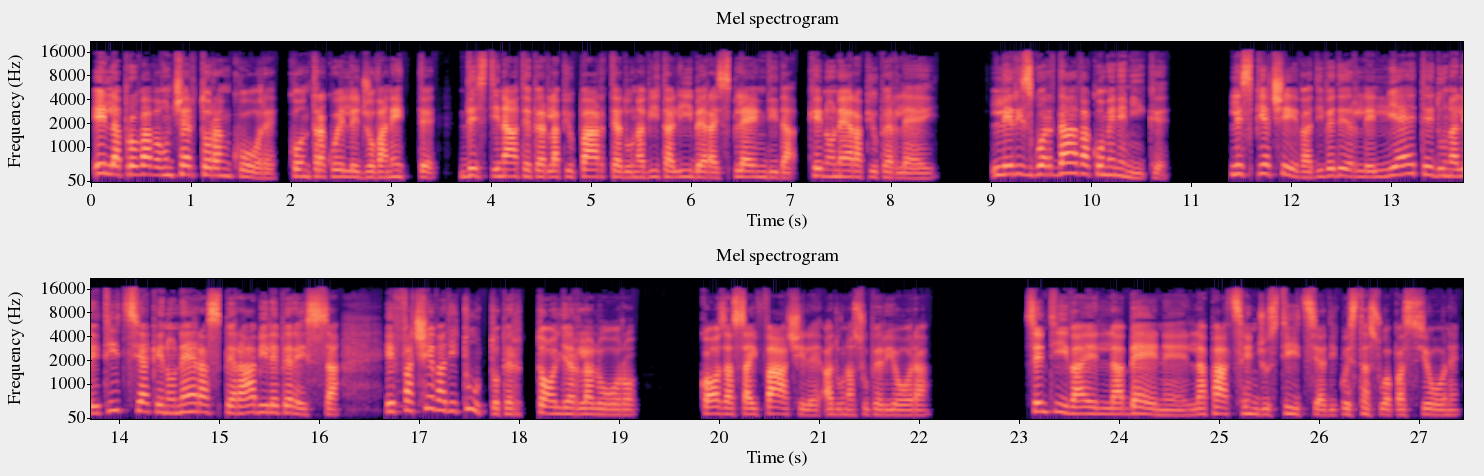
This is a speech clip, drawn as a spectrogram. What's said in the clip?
ella provava un certo rancore contro quelle giovanette destinate per la più parte ad una vita libera e splendida che non era più per lei. Le risguardava come nemiche. Le spiaceva di vederle liete d'una letizia che non era sperabile per essa e faceva di tutto per toglierla loro, cosa assai facile ad una superiora. Sentiva ella bene la pazza ingiustizia di questa sua passione,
